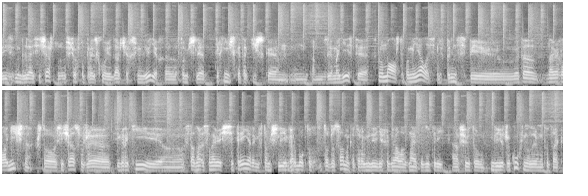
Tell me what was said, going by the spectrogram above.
и наблюдая сейчас что, все, что происходит да, в чешских медведях, э, в том числе техническое, тактическое там, взаимодействие, ну, мало что поменялось. И, в принципе, это, наверное, логично, что сейчас уже игроки, э, становящиеся тренерами, в том числе и Горбок, тот, тот же самый, который в «Медведях» играл, а знает изнутри э, всю эту медвежью кухню, назовем это так,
